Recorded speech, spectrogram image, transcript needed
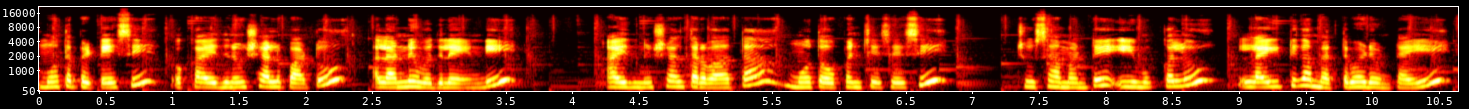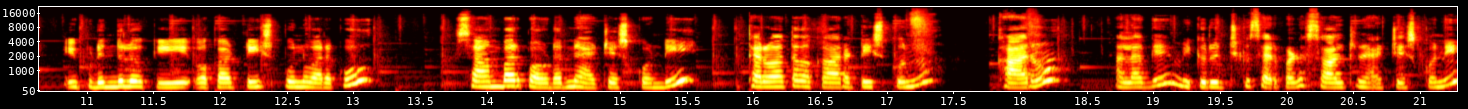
మూత పెట్టేసి ఒక ఐదు నిమిషాల పాటు అలానే వదిలేయండి. ఐదు నిమిషాల తర్వాత మూత ఓపెన్ చేసేసి చూసామంటే ఈ ముక్కలు లైట్గా మెత్తబడి ఉంటాయి. ఇప్పుడు ఇందులోకి ఒక టీ స్పూన్ వరకు సాంబార్ పౌడర్ని యాడ్ చేసుకోండి. తర్వాత ఒక అర టీ స్పూన్ కారం అలాగే మీకు రుచికి సరిపడా సాల్ట్ని యాడ్ చేసుకొని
